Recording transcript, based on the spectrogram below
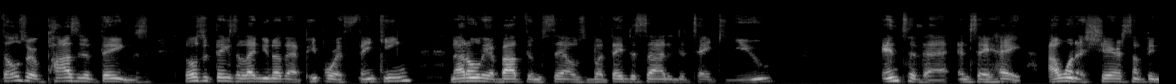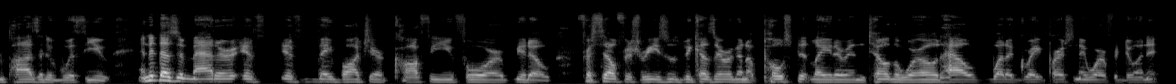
those are positive things. Those are things that letting you know that people are thinking not only about themselves but they decided to take you into that and say hey i want to share something positive with you. And it doesn't matter if if they bought your coffee for you know for selfish reasons because they were going to post it later and tell the world how what a great person they were for doing it.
